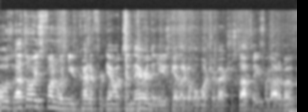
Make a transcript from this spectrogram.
Those, that's always fun when you kind of forget what's in there and then you just get like a whole bunch of extra stuff that you forgot about.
